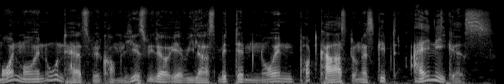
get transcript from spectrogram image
Moin Moin und herzlich willkommen. Hier ist wieder euer Vilas mit dem neuen Podcast und es gibt einiges,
